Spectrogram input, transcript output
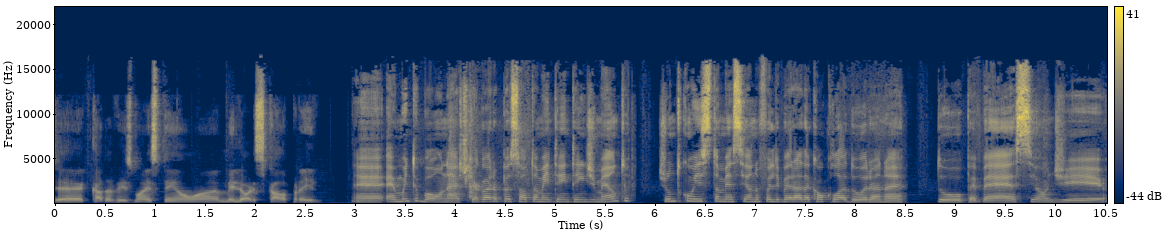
é, cada vez mais tenha uma melhor escala para ele. É, é muito bom, né? Acho que agora o pessoal também tem entendimento. Junto com isso, também esse ano foi liberada a calculadora, né? Do PBS, onde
